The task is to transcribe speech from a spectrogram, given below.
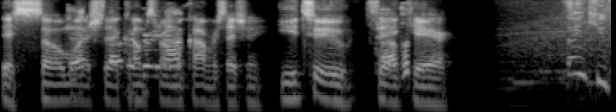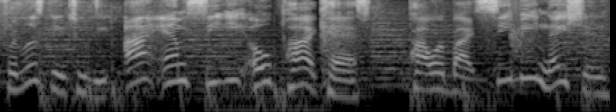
There's so much that comes from a conversation. You too. Take care. Thank you for listening to the I Am CEO podcast powered by CB Nation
